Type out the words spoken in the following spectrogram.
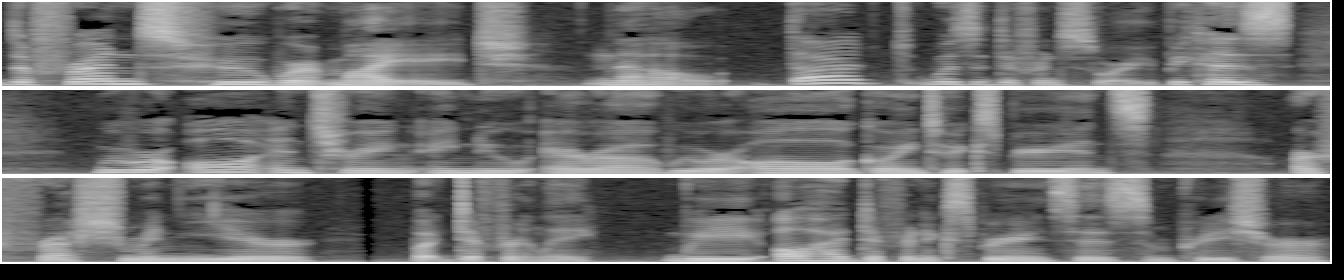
the friends who weren't my age. Now, that was a different story because we were all entering a new era. We were all going to experience our freshman year, but differently. We all had different experiences, I'm pretty sure.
